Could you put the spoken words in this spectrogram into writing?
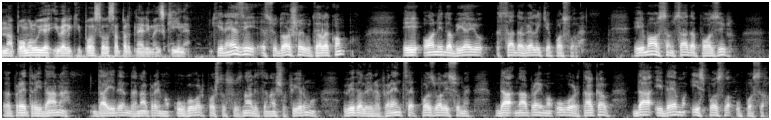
Na pomolu je i veliki posao sa partnerima iz Kine. Kinezi su došli u Telekom i oni dobijaju sada velike poslove. Imao sam sada poziv e, pre tri dana da idem da napravimo ugovor, pošto su znali za našu firmu, videli reference, pozvali su me da napravimo ugovor takav da idemo iz posla u posao.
